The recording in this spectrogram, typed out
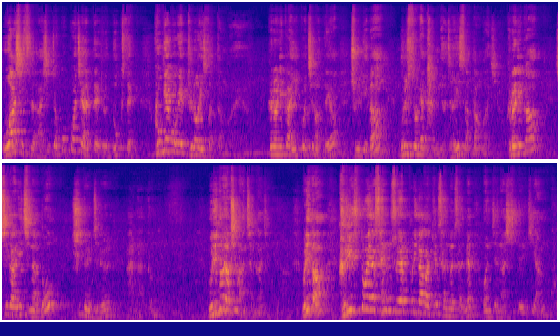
오아시스 아시죠? 꽃꽂이 할 때 그 녹색 그게 거기에 들어 있었던 거예요. 그러니까 이 꽃은 어때요? 줄기가 물 속에 담겨져 있었던 거죠. 그러니까 시간이 지나도 시들지를 않았던 겁니다. 우리도 역시 마찬가지입니다. 우리가 그리스도의 생수의 뿌리가 박힌 삶을 살면 언제나 시들지 않고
